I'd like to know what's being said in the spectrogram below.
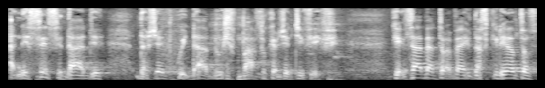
a necessidade da gente cuidar do espaço que a gente vive. Quem sabe através das crianças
